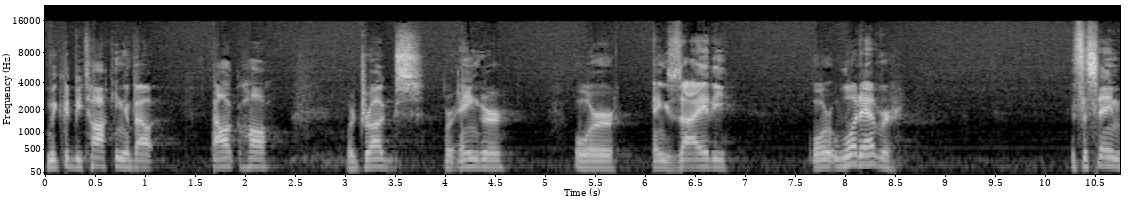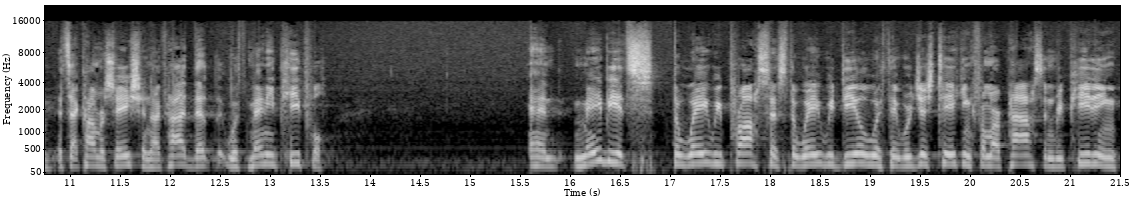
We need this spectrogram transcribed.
We could be talking about alcohol or drugs or anger or anxiety, or whatever. It's the same, it's that conversation I've had that with many people. And maybe it's the way we process, the way we deal with it. We're just taking from our past and repeating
